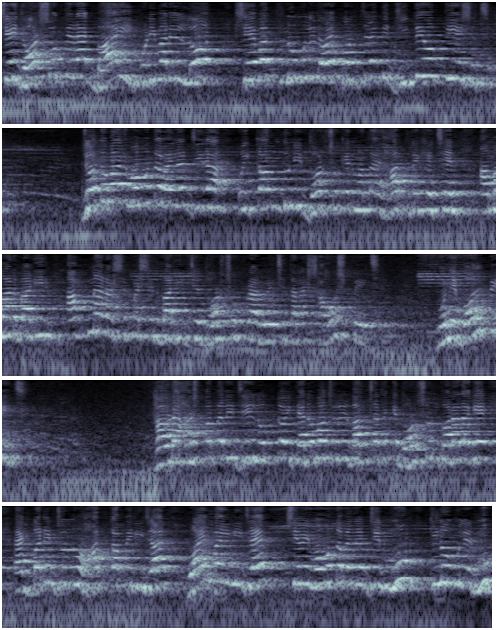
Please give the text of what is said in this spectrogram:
সেই ধর্ষকদের এক ভাই, পরিবারের লোক, সে এবার তৃণমূলের হয়ে পঞ্চায়েতে জিতে অব্দি এসেছে। যতবার মমতা ব্যানার্জিরা ওই কামদুনির ধর্ষকের মাথায় হাত রেখেছেন, আমার বাড়ির, আপনার আশেপাশের বাড়ির যে ধর্ষকরা রয়েছে, তারা সাহস পেয়েছে, মনে বল পেয়েছে। হাওড়া হাসপাতালে যে লোকটা ওই তেরো বছরের বাচ্চাটাকে ধর্ষণ করার আগে একবারের জন্য হাত কাঁপে নিয়ে যায় ওয়াইফাই নিয়ে যায়, সে ওই মমতা ব্যানার্জির মুখ, তৃণমূলের মুখ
